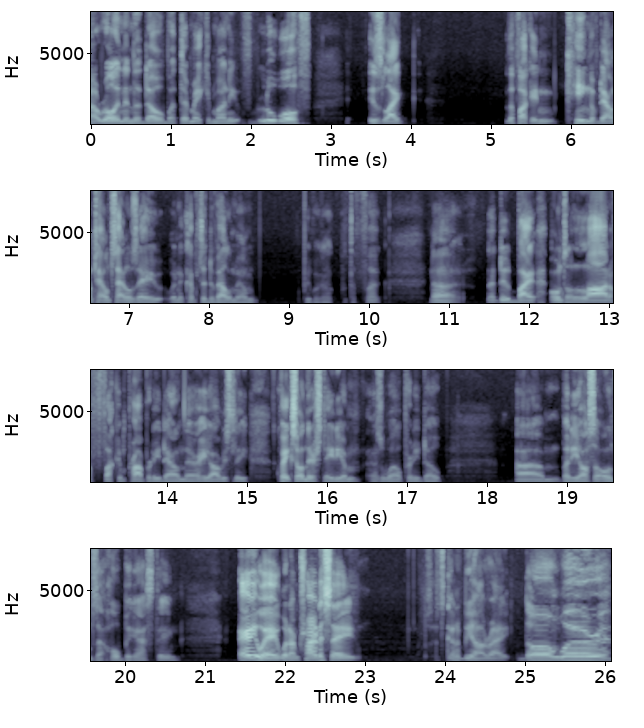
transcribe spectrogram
not rolling in the dough, but they're making money. Lew Wolff is like the fucking king of downtown San Jose when it comes to development. People go, what the fuck? Nah, that dude buy, owns a lot of fucking property down there. He obviously Quakes on their stadium as well, pretty dope. Um, but he also owns that whole big ass thing. Anyway, what I'm trying to say, it's gonna be all right. Don't worry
